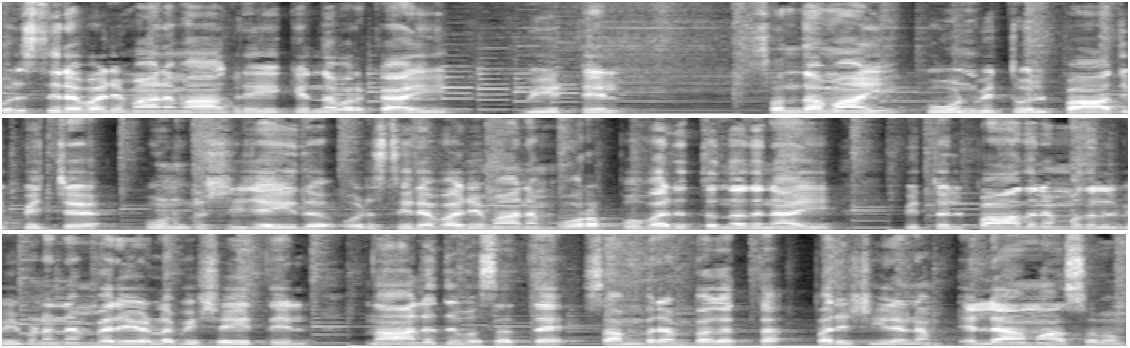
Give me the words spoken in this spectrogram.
ഒരു സ്ഥിര വരുമാനം ആഗ്രഹിക്കുന്നവർക്കായി വീട്ടിൽ സ്വന്തമായി കൂൺവിത്ത് ഉൽപ്പാദിപ്പിച്ച് കൂൺകൃഷി ചെയ്ത് ഒരു സ്ഥിര വരുമാനം ഉറപ്പുവരുത്തുന്നതിനായി വിത്തുൽപാദനം മുതൽ വിപണനം വരെയുള്ള വിഷയത്തിൽ നാല് ദിവസത്തെ സംരംഭകത്വ പരിശീലനം എല്ലാ മാസവും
